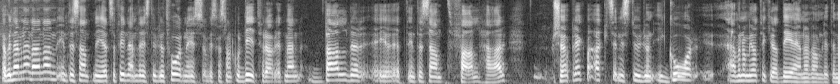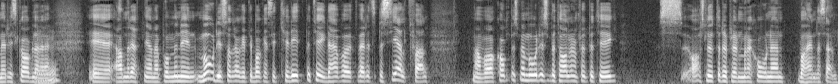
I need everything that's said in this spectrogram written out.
Jag vill nämna en annan intressant nyhet. Sofie nämnde det i Studio 2 nyss och vi ska snart gå dit för övrigt. Men Balder är ju ett intressant fall här. Köprek på aktien i studion igår, även om jag tycker att det är en av de lite mer riskablare mm. eh, anrättningarna på menyn. Moody's har dragit tillbaka sitt kreditbetyg. Det här var ett väldigt speciellt fall. Man var kompis med Moody's, betalade för ett betyg, avslutade prenumerationen. Vad hände sen?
